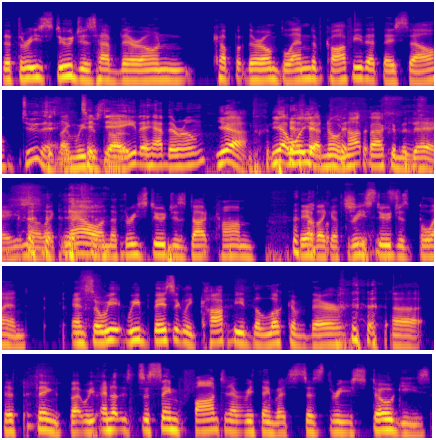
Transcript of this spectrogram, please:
the Three Stooges have their own cup, of, their own blend of coffee that they sell. Do they? Like we just today, thought- they have their own. Yeah. Yeah. Well, yeah. No, not back in the day. You know, like now on the Three Stooges.com, they have like a Three Jesus. Stooges blend. And so we we basically copied the look of their uh their thing, but we and it's the same font and everything, but it says three stogies.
